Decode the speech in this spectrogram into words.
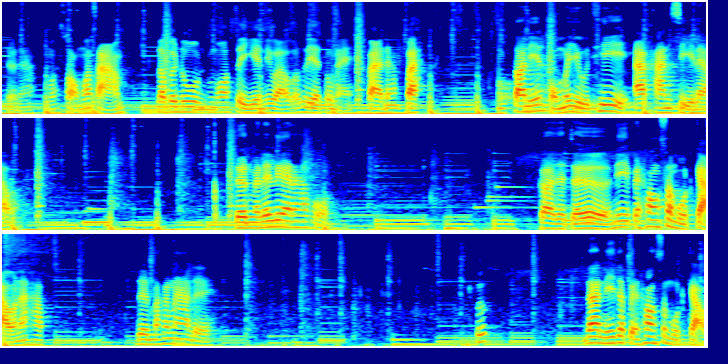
เดี๋ยวนะมสองมสามเราไปดูมสี่กันดีกว่าว่าเรียนตรงไหน ไปนะครับไป ตอนนี้ผมมาอยู่ที่อาคารสี่แล้ว เดินมาเรื่อยๆนะครับผม ก็จะเจอ นี่เป็นห้องสมุดเก่านะครับ เดินมาข้างหน้าเลยปุ๊บด้านนี้จะเป็นห้องสมุดเก่า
